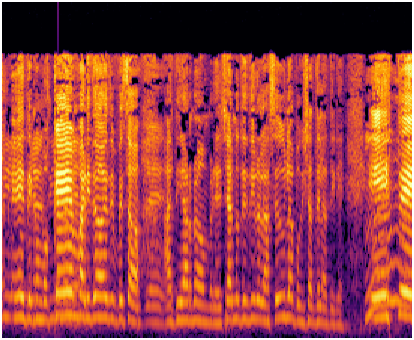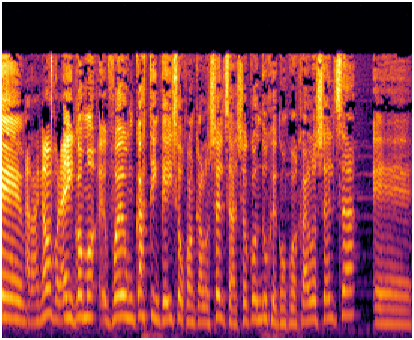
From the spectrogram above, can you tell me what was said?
Sí, este, como sí, Kembar y todo, este empezó Sí. a tirar nombres. Ya no te tiro la cédula porque ya te la tiré. este, Mm, arrancamos por ahí. Y como fue un casting que hizo Juan Carlos Celsa. Yo conduje con Juan Carlos Celsa eh,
